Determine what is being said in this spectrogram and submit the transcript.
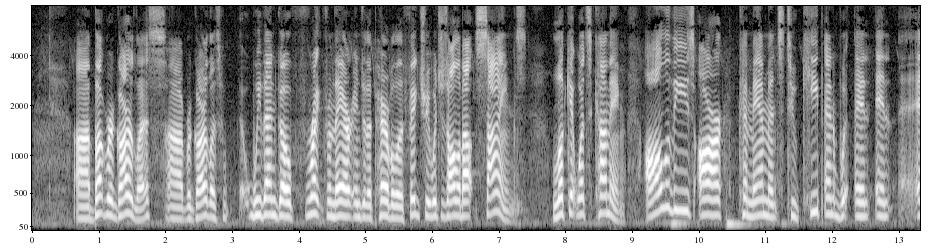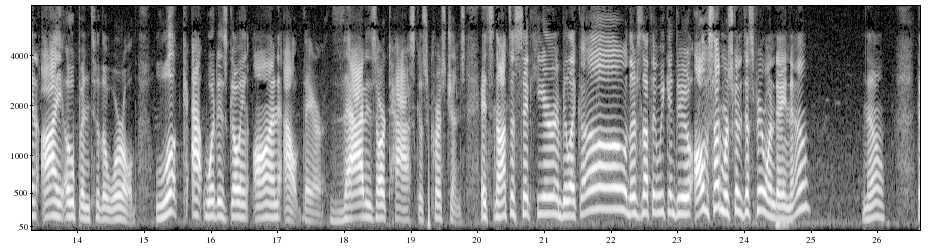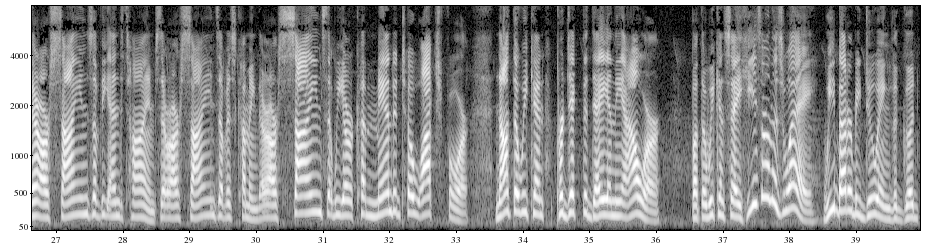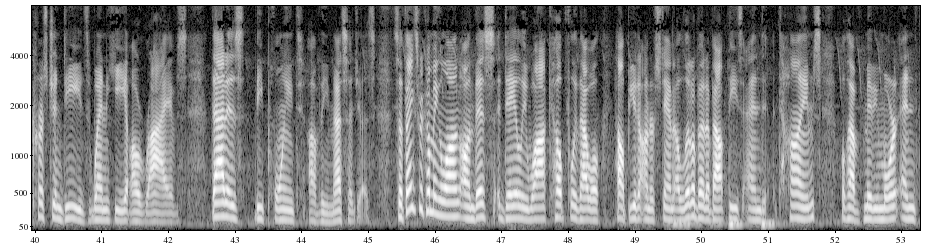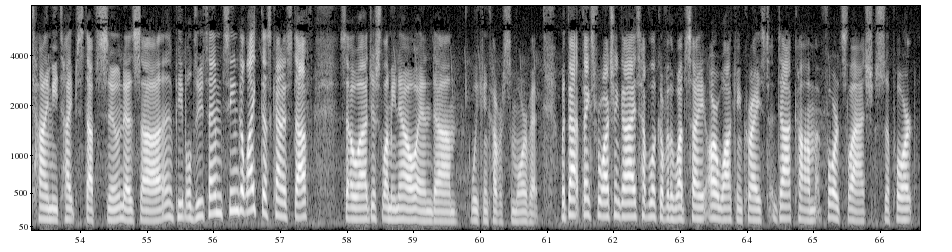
Uh, but regardless, uh, regardless, we then go right from there into the parable of the fig tree, which is all about signs. Look at what's coming. All of these are commandments to keep an, an, an, an eye open to the world. Look at what is going on out there. That is our task as Christians. It's not to sit here and be like, oh, there's nothing we can do. All of a sudden, we're just going to disappear one day. No, no. There are signs of the end times. There are signs of his coming. There are signs that we are commanded to watch for. Not that we can predict the day and the hour, but that we can say, He's on his way. We better be doing the good Christian deeds when He arrives. That is the point of the messages. So, thanks for coming along on this daily walk. Hopefully, that will help you to understand a little bit about these end times. We'll have maybe more end timey type stuff soon, as uh, people do seem to like this kind of stuff. So, uh, just let me know, and um, we can cover some more of it. With that, thanks for watching, guys. Have a look over the website, ourwalkinchrist.com forward slash support,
